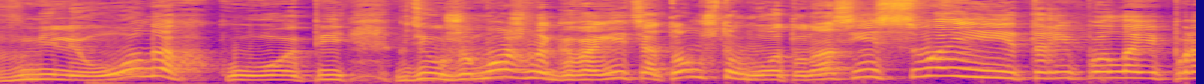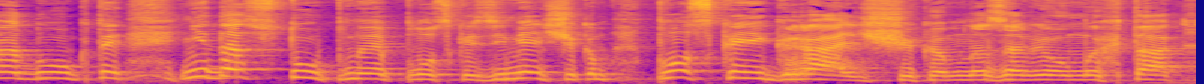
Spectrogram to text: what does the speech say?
в миллионах копий, где уже можно говорить о том, что вот у нас есть свои AAA продукты, недоступные плоскоземельщикам, плоскоигральщикам, назовем их так.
